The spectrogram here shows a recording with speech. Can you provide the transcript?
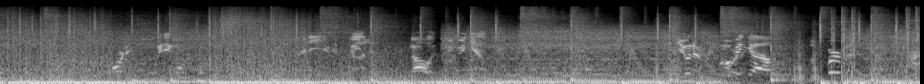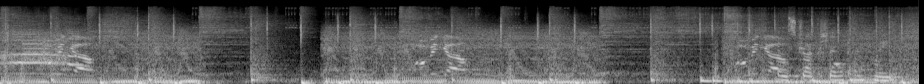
Reporting. Waiting order. Ready. Got it. Acknowledge. Moving out. Unit moving out. Affirmative. Moving out. Moving out. Moving out. Construction complete.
